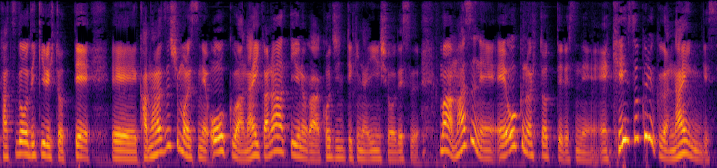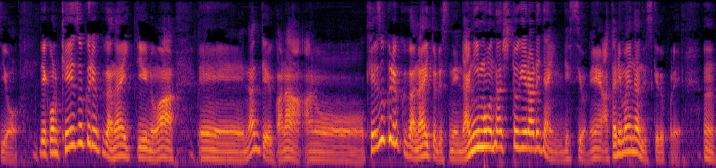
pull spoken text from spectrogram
活動できる人って、えー、必ずしもですね、多くはないかなっていうのが個人的な印象です。まあ、まずね、えー、多くの人ってですね、えー、継続力がないんですよ。で、この継続力がないっていうのは、えー、なんていうかな、あのー、継続力がないとですね、何も成し遂げられないんですよね。当たり前なんですけど、これ。うん。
